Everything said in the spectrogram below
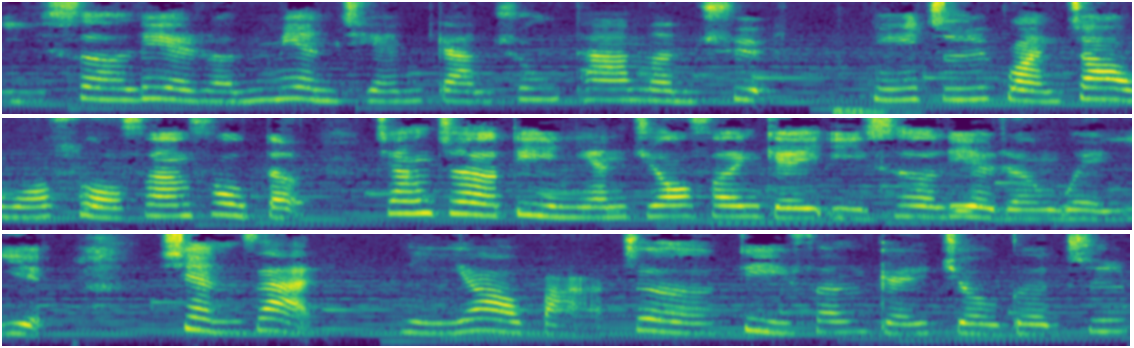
以色列人面前赶出他们去。你只管照我所吩咐的，将这地年究分给以色列人为业。现在你要把这地分给九个支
